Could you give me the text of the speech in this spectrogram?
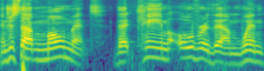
And just that moment that came over them when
